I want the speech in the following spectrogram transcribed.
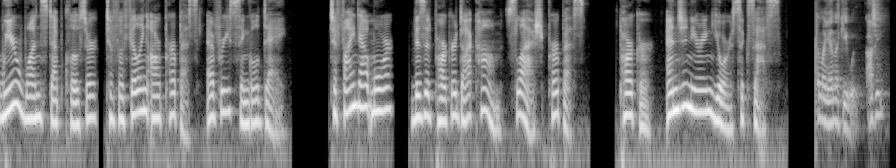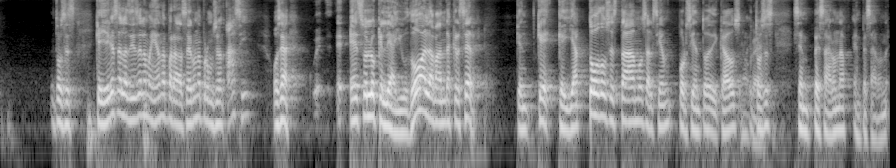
we're one step closer to fulfilling our purpose every single day. To find out more, visit parker.com/purpose. Parker, engineering your success. mañana aquí, güey. Ah, sí. Entonces, que llegues a las 10 de la mañana para hacer una promoción. Ah, sí. O sea, eso es lo que le ayudó a la banda a crecer. Que, que, que ya todos estábamos al 100% dedicados. Entonces, se empezaron a... Empezaron,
